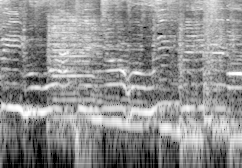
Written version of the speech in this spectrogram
see you wiping your weeping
